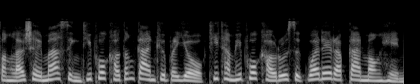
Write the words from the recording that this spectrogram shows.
ฟังแล้วเฉยมากสิ่งที่พวกเขาต้องการคือประโยคที่ทำให้พวกเขารู้สึกว่าได้รับการมองเห็น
